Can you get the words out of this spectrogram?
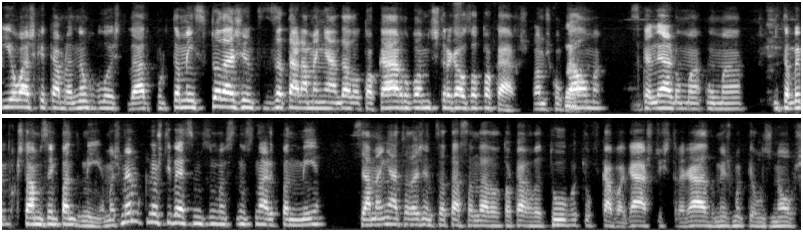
e eu acho que a Câmara não revelou este dado, porque também se toda a gente desatar amanhã a andar de autocarro, vamos estragar os autocarros. Vamos com calma, se calhar uma, uma... E também porque estamos em pandemia. Mas mesmo que não estivéssemos num cenário de pandemia, se amanhã toda a gente desatasse a andar de autocarro da tuba, aquilo ficava gasto e estragado, mesmo aqueles novos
